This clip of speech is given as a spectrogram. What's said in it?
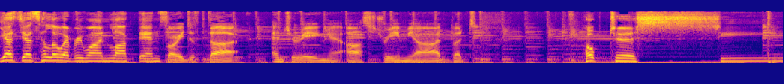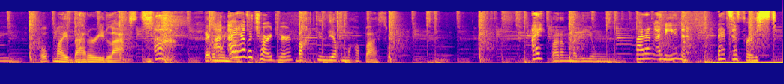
Yes, yes. Hello, everyone. Locked in. Sorry, just uh, entering uh, StreamYard, but hope to see. Hope my battery lasts. Teka I, muna. I have a charger. Bakit hindi ako makapasok? Ay, Parang mali yung... parang ano yun ah. That's a first.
